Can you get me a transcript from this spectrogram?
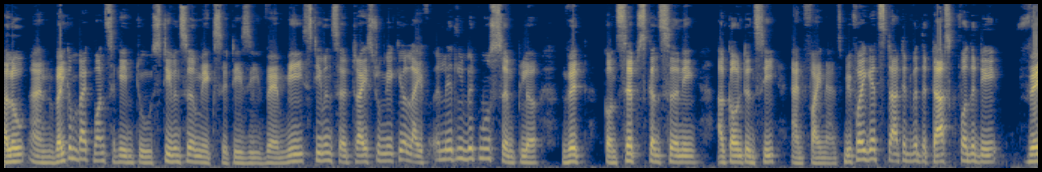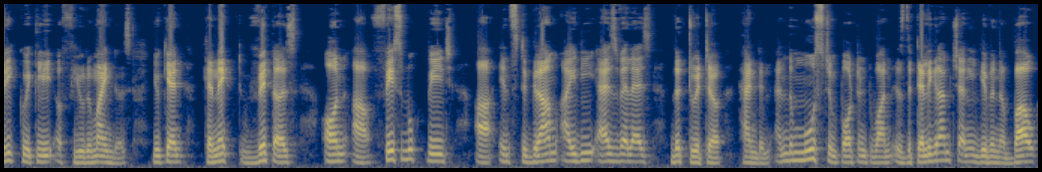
Hello and welcome back once again to Steven Sir Makes It Easy, where me, Steven Sir, tries to make your life a little bit more simpler with concepts concerning accountancy and finance. Before I get started with the task for the day, very quickly a few reminders. You can connect with us on our Facebook page, our Instagram ID, as well as the Twitter handle. And the most important one is the Telegram channel given above.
